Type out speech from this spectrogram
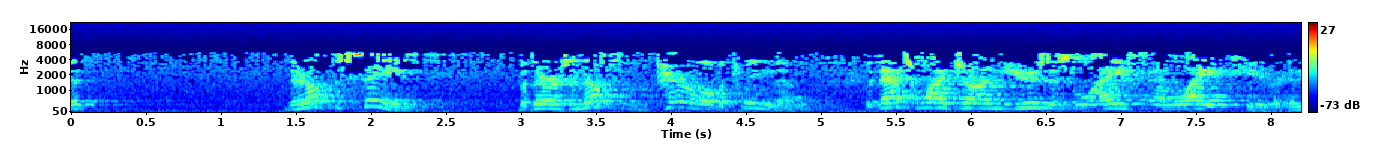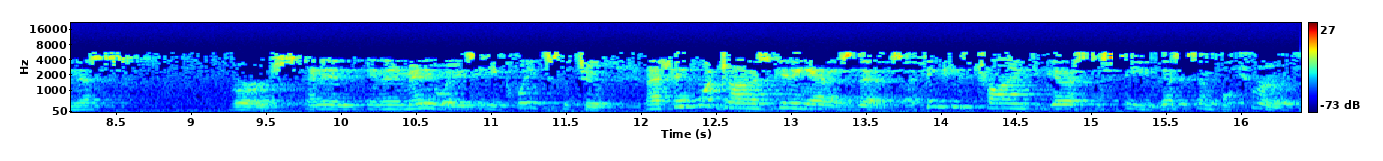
that they're not the same, but there is enough parallel between them that that's why John uses life and light here in this verse, and in, and in many ways he equates the two. And I think what John is getting at is this I think he's trying to get us to see this simple truth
